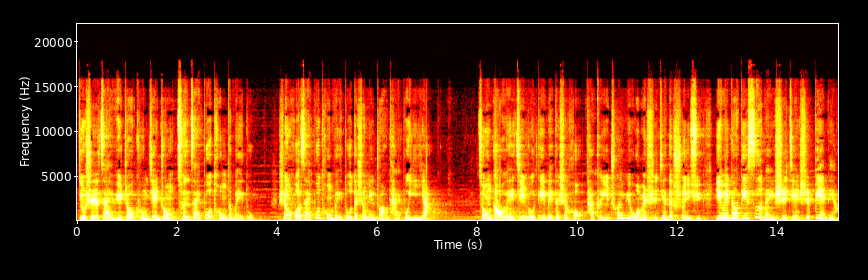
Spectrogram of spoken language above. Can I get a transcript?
就是在宇宙空间中存在不同的维度，生活在不同维度的生命状态不一样。从高维进入低维的时候，它可以穿越我们时间的顺序，因为到第四维时间是变量。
